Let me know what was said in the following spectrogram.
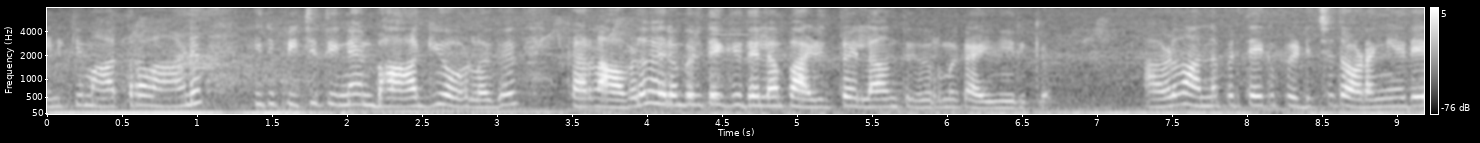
എനിക്ക് മാത്രമാണ് ഇത് പിച്ച് തിന്നാൻ ഭാഗ്യമുള്ളത്. കാരണം അവൾ വരുമ്പോഴത്തേക്ക് ഇതെല്ലാം പഴുത്തെല്ലാം തീർന്ന് കഴിഞ്ഞിരിക്കും. അവൾ വന്നപ്പോഴത്തേക്ക് പിടിച്ചു തുടങ്ങിയതേ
